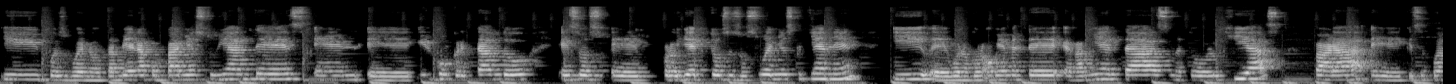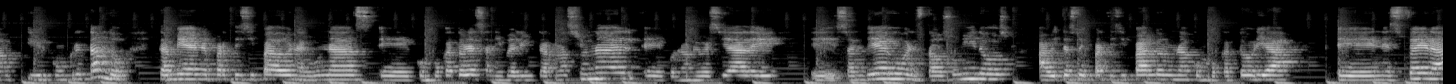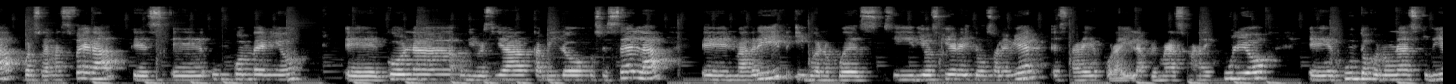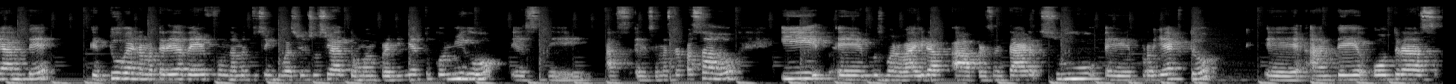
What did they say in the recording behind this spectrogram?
Y pues bueno, también acompaño a estudiantes en eh, ir concretando esos eh, proyectos, esos sueños que tienen y eh, bueno, con obviamente herramientas, metodologías para que se puedan ir concretando. También he participado en algunas convocatorias a nivel internacional con la Universidad de San Diego en Estados Unidos, Ahorita estoy participando en una convocatoria en Esfera, por se llama Esfera, que es eh, un convenio eh, con la Universidad Camilo José Cela en Madrid. Y bueno, pues si Dios quiere y todo sale bien, estaré por ahí la primera semana de julio eh, junto con una estudiante que tuve en la materia de Fundamentos de Incubación Social, tomó emprendimiento conmigo este, el semestre pasado y eh, pues bueno, va a ir a, presentar su eh, proyecto eh, ante otras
